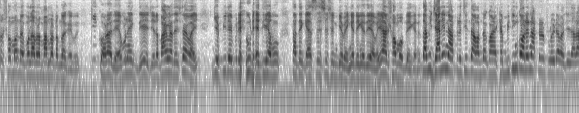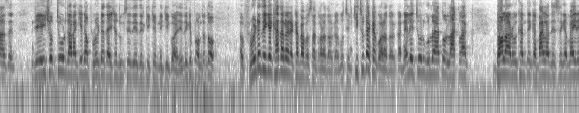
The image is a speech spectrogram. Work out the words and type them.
তো সম্ভব নয় বলে আমরা মামলা টামলা খাইব। কি করা যায়? এমন এক দেশ, এটা বাংলাদেশ না ভাই? গিয়ে পিঠে পিঠে উঠে দিয়ে আমু, তাতে গ্যাস স্টেশন গিয়ে ভেঙে টেঙে দিয়ে এ আর সম্ভব নেই এখানে। তো আমি জানি না, আপনার চিন্তা ভাবনা করেন, একটা মিটিং করেন আপনার ফ্লোরিডা বাসী যারা আছেন, যে এইসব চোর যারা কিনা ফ্লোরিডাতে এসে ঢুকছে যে এদেরকে কেমনি কী করা যায়? এদেরকে অন্তত ফ্লোরিডা থেকে খেদানোর একটা ব্যবস্থা করা দরকার, বুঝছেন? কিছু তো একটা করা দরকার। নাহলে চোরগুলো এত লাখ লাখ ডলার ওইখান থেকে বাংলাদেশ থেকে বাইরে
